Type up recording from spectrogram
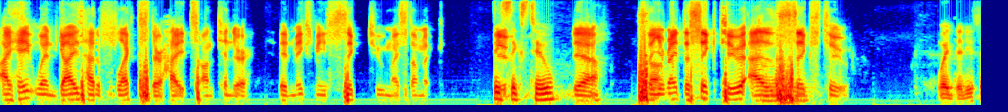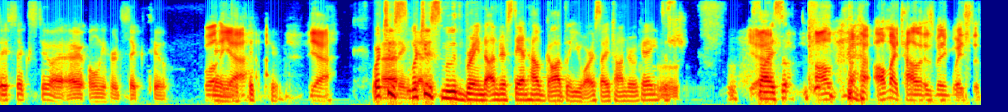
I hate when guys had to flex their heights on Tinder. It makes me sick to my stomach. Say Dude. six two. Yeah. So you write the sick two as six two. Wait, did you say six two? I, I only heard sick two. Well, yeah, stick to it. yeah. We're too didn't we're too it. smooth brained to understand how godly you are, Saitandra. Okay. Just yeah. sorry. So, All, all my talent is being wasted.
